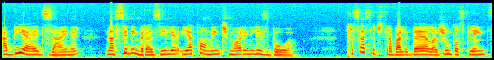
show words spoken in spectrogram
A Bia é designer, nascida em Brasília e atualmente mora em Lisboa. O processo de trabalho dela, junto aos clientes,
